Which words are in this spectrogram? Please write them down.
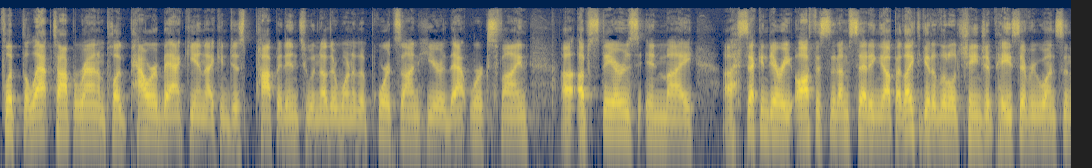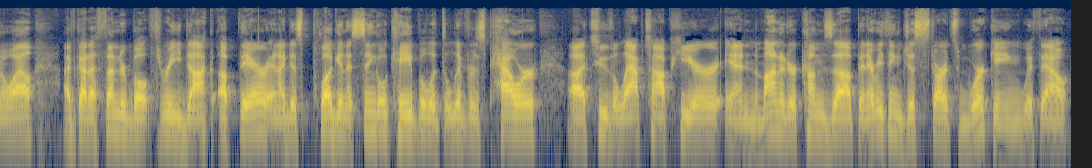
flip the laptop around and plug power back in, I can just pop it into another one of the ports on here. That works fine. Uh, upstairs in my uh, secondary office that I'm setting up, I'd like to get a little change of pace every once in a while. I've got a Thunderbolt 3 dock up there, and I just plug in a single cable. It delivers power uh, to the laptop here, and the monitor comes up, and everything just starts working without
